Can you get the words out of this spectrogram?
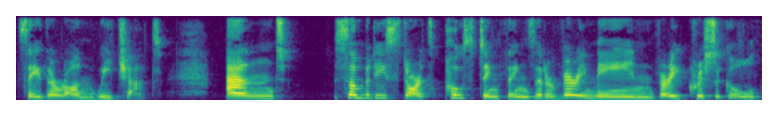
say they're on WeChat, and somebody starts posting things that are very mean, very critical,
